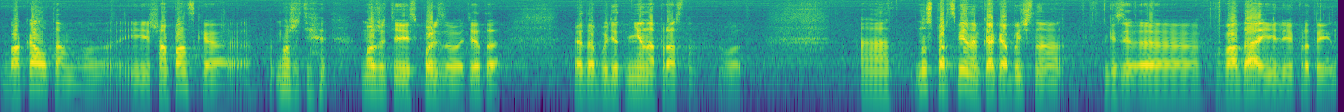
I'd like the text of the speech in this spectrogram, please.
бокал там и шампанское, можете, можете использовать это. Это будет не напрасно. Вот. А, ну, спортсменам, как обычно, э, вода или протеин.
